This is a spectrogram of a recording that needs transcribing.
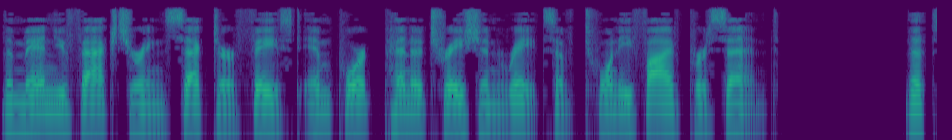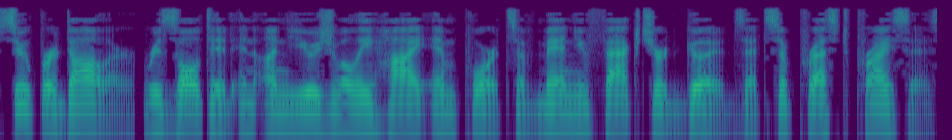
the manufacturing sector faced import penetration rates of 25%. The superdollar resulted in unusually high imports of manufactured goods at suppressed prices.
